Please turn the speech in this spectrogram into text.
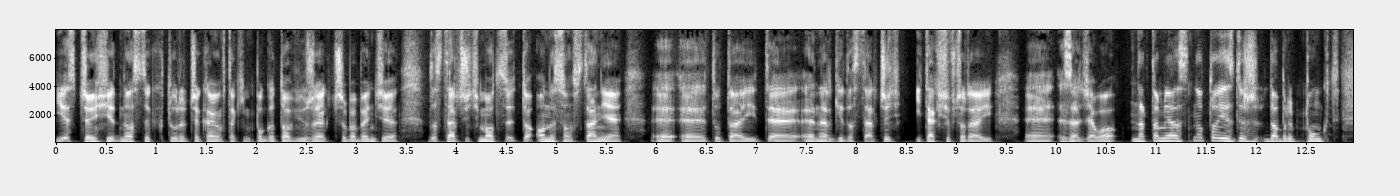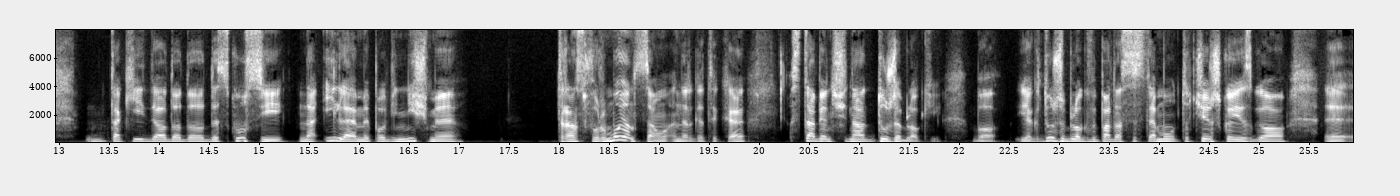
jest część jednostek, które czekają w takim pogotowiu, że jak trzeba będzie dostarczyć mocy, to one są w stanie e, tutaj tę energię dostarczyć i tak się wczoraj zadziało. Natomiast no, to jest też dobry punkt taki do, do, do dyskusji, na ile my powinniśmy transformując całą energetykę, stawiać na duże bloki, bo jak duży blok wypada z systemu, to ciężko jest go, e, e,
